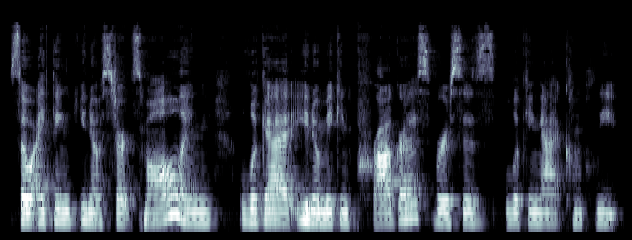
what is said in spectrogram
So i think you know start small and look at you know making progress versus looking at complete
